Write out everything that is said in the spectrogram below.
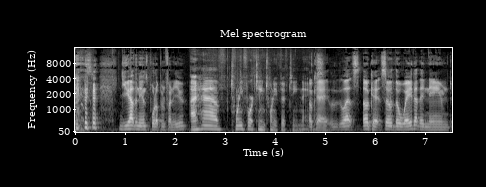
names. Do you have the names pulled up in front of you? I have 2014, 2015 names. Okay, let's. Okay, so the way that they named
